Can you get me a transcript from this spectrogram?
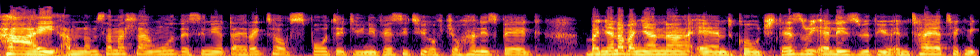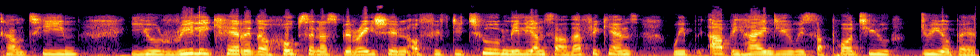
Hi, I'm Nomsa Mahlangu, the Senior Director of Sport at University of Johannesburg. Banyana Banyana and Coach Desiree Ellis with your entire technical team. You really carry the hopes and aspiration of 52 million South Africans. We are behind you. We support you. Do your best.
